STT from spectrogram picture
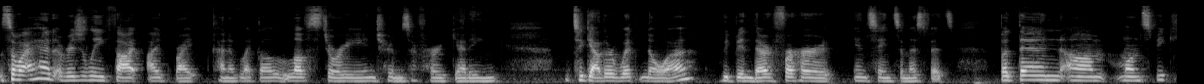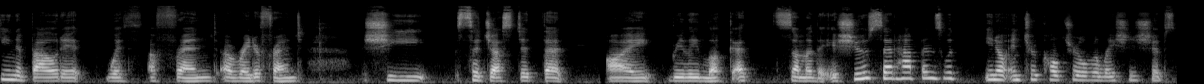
So I had originally thought I'd write kind of like a love story in terms of her getting together with Noah. who'd been there for her in Saints and Misfits. But then, um, on speaking about it with a friend, a writer friend, she suggested that I really look at some of the issues that happens with you know intercultural relationships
